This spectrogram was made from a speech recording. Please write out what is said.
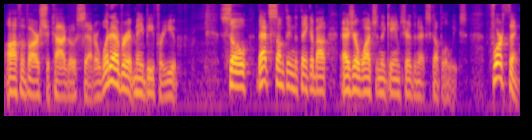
off of our Chicago set, or whatever it may be for you. So that's something to think about as you're watching the games here the next couple of weeks. Fourth thing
